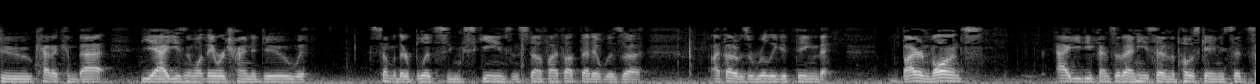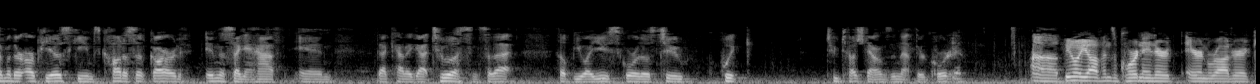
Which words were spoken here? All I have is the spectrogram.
to kind of combat the Aggies and what they were trying to do with some of their blitzing schemes and stuff, I thought that it was a I thought it was a really good thing that Byron Vaughns Aggie defensive end, he said in the post game, he said some of their RPO schemes caught us off guard in the second half, and that kind of got to us, and so that helped BYU score those two quick two touchdowns in that third quarter. uh, BYU offensive coordinator Aaron Roderick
